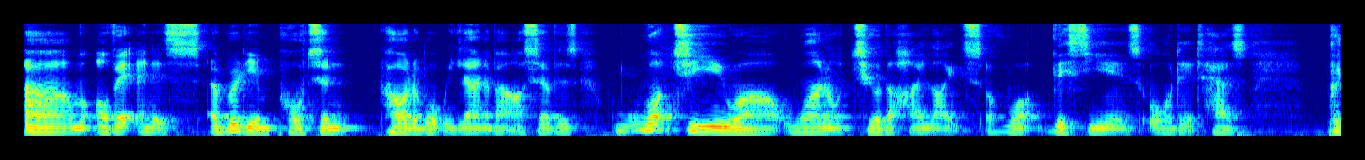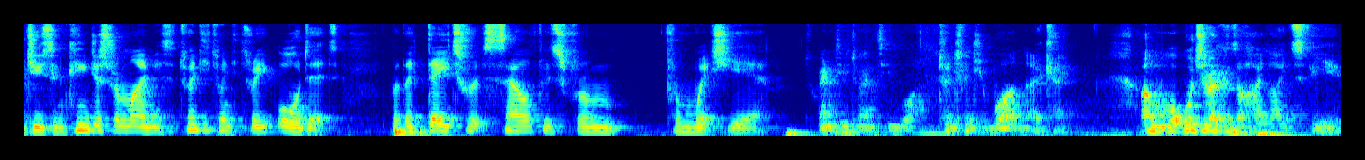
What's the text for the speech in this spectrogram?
um, of it, and it's a really important part of what we learn about our services. What to you are one or two of the highlights of what this year's audit has produced? And can you just remind me, it's a 2023 audit, but the data itself is from from which year? 2021. 2021. Okay. And what would you reckon the highlights for you?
